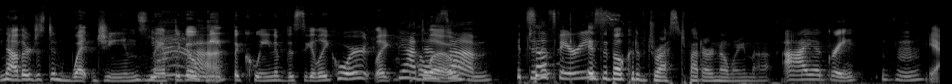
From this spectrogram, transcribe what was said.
Now they're just in wet jeans and they have to go meet the queen of the Seelie Court. Like Yeah. hello. Does um? it do the sounds fairies? Isabelle could have dressed better knowing that. I agree. hmm yeah.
